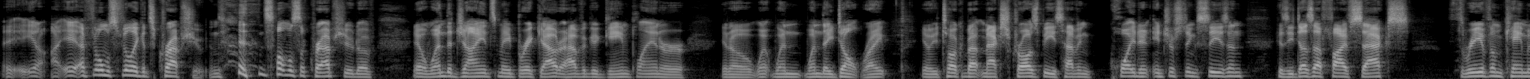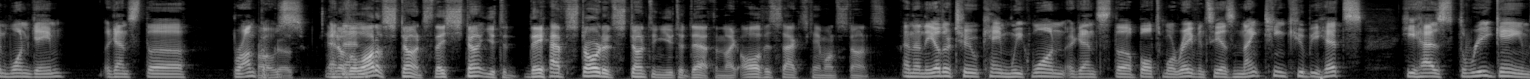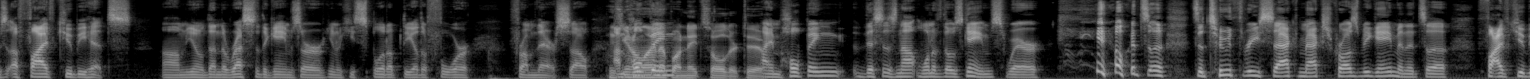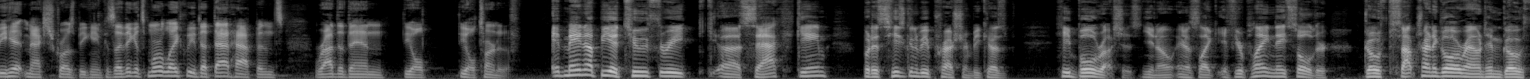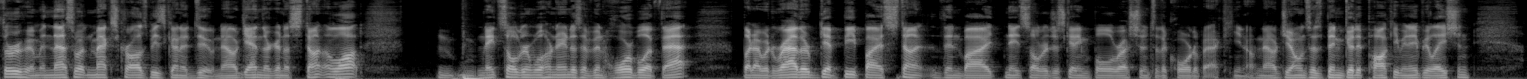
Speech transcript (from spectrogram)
Uh, You know, I, I almost feel like it's a crapshoot. it's almost a crapshoot of you know when the Giants may break out or have a good game plan, or you know when when when they don't. Right? You know, you talk about Maxx Crosby. He's having quite an interesting season because he does have five sacks. Three of them came in one game against the Broncos. Broncos. And, And it was a lot of stunts. They stunt you to. They have started stunting you to death, and like all of his sacks came on stunts. And then the other two came week one against the Baltimore Ravens. He has 19 QB hits. He has three games of five QB hits. Um, you know, then the rest of the games are, you know, he split up the other four from there. So He's I'm going to line hoping up on Nate Solder too. I'm hoping this is not one of those games where you know it's a it's a two three sack Maxx Crosby game and it's a five QB hit Maxx Crosby game because I think it's more likely that that happens rather than the al- the alternative. it may not be a two-three uh, sack game, but it's he's going to be pressuring because he bull rushes, you know. And it's like if you're playing Nate Solder, go stop trying to go around him, go through him, and that's what Maxx Crosby's going to do. Now again, they're going to stunt a lot. Nate Solder and Will Hernandez have been horrible at that, but I would rather get beat by a stunt than by Nate Solder just getting bull rushed into the quarterback. You know, now Jones has been good at pocket manipulation.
